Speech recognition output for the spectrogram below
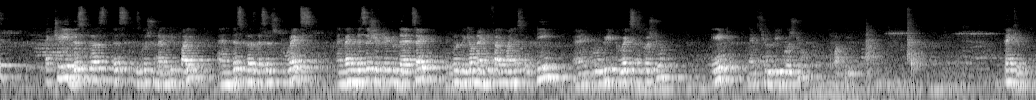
actually this plus this is equal to 95 and this plus this is 2x and when this is shifted to that side will become 95 minus 15 and it will be 2x is equals to 8 next should be equals to 40 thank you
